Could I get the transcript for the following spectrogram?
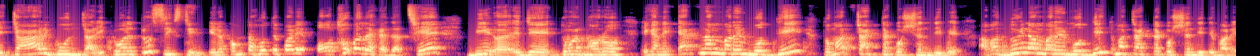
এই চার গুণ চার ইকুয়াল টু সিক্সটিন এরকমটা হতে পারে। অথবা দেখা যাচ্ছে যে তোমার ধরো এখানে এক নম্বরের মধ্যেই তোমার চারটা কোশ্চেন দিবে। আবার দুই নম্বরের মধ্যেই তোমার চারটা কোশ্চেন দিতে পারে।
